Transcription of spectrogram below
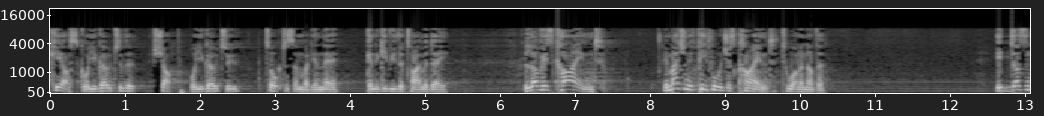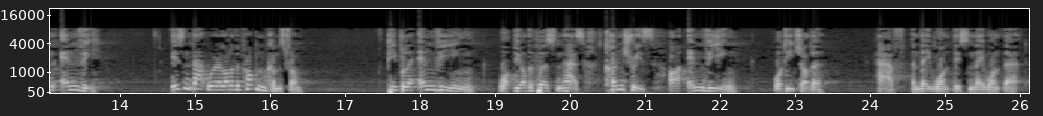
kiosk or you go to the shop or you go to talk to somebody and they're going to give you the time of day. Love is kind. Imagine if people were just kind to one another. It doesn't envy. Isn't that where a lot of the problem comes from? People are envying what the other person has. Countries are envying what each other have, and they want this and they want that.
